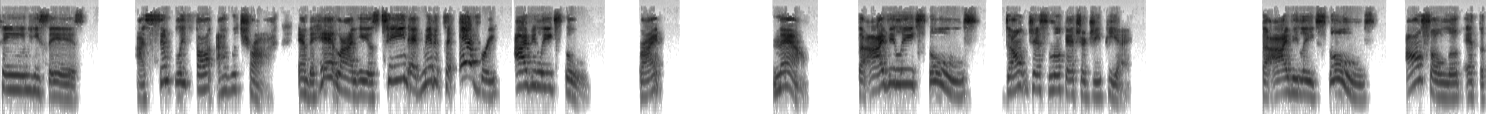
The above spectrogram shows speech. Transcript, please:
teen. He says, I simply thought I would try. And the headline is Teen Admitted to Every Ivy League School, right? Now, the Ivy League schools don't just look at your GPA. The Ivy League schools also look at the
